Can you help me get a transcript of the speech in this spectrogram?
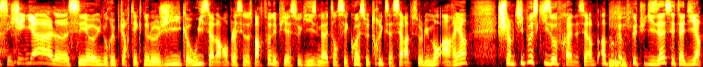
c'est génial, euh, c'est euh, une rupture technologique, oui, ça va remplacer nos smartphones. Et puis, il y a ceux qui disent mais attends, c'est quoi ce truc? Ça sert absolument à rien. Je suis un petit peu schizophrène. C'est un, un peu comme ce que tu disais, c'est-à-dire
